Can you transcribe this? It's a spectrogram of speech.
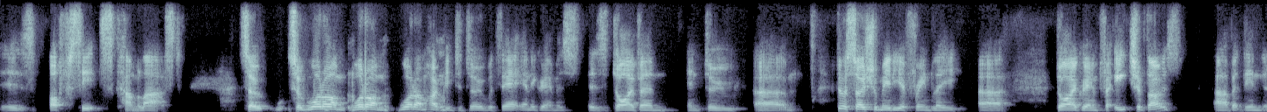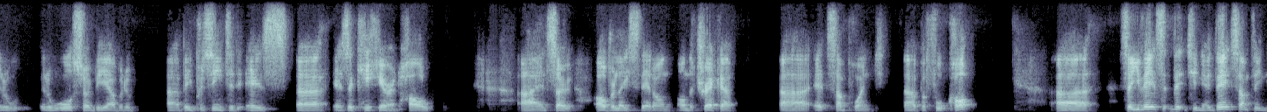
is offsets come last. So, so what I'm what I'm what I'm hoping to do with that anagram is is dive in and do um, do a social media friendly uh, diagram for each of those, uh, but then it'll it'll also be able to uh, be presented as uh, as a coherent whole. Uh, and so I'll release that on on the tracker uh, at some point before COP. So that's that, you know that's something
